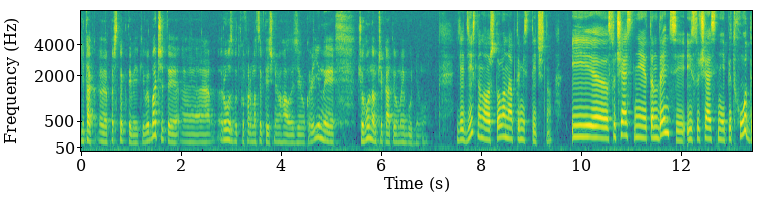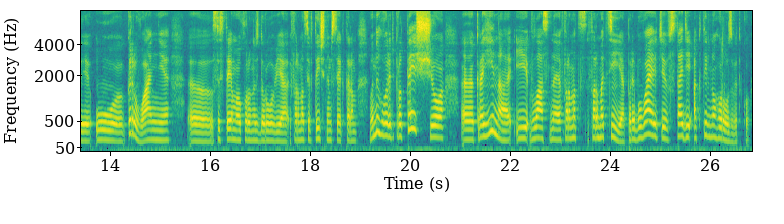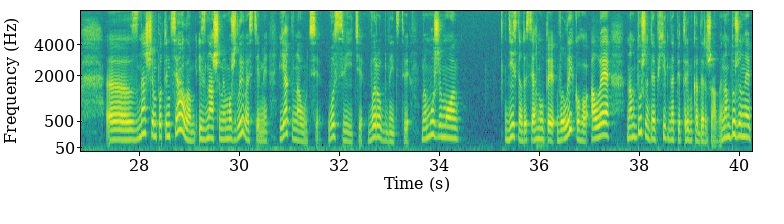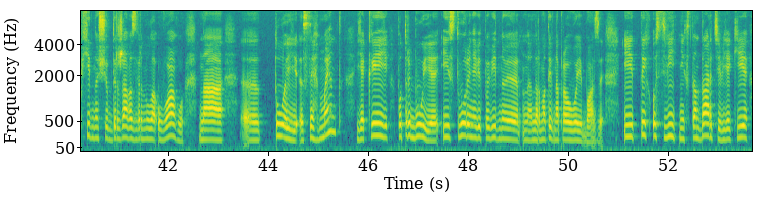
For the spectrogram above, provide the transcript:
І так, е, перспективи, які ви бачите, е, розвитку фармацевтичної галузі України, чого нам чекати у майбутньому? Я дійсно налаштована оптимістично. І е, сучасні тенденції і сучасні підходи у керуванні системою охорони здоров'я, фармацевтичним сектором, вони говорять про те, що країна і власне фармац- фармація перебувають в стадії активного розвитку. Е, З нашим потенціалом і з нашими можливостями, як в науці, в освіті, в виробництві, ми можемо дійсно досягнути великого, але нам дуже необхідна підтримка держави. Нам дуже необхідно, щоб держава звернула увагу на е, той сегмент, який потребує і створення відповідної е, нормативно-правової бази, і тих освітніх стандартів, які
